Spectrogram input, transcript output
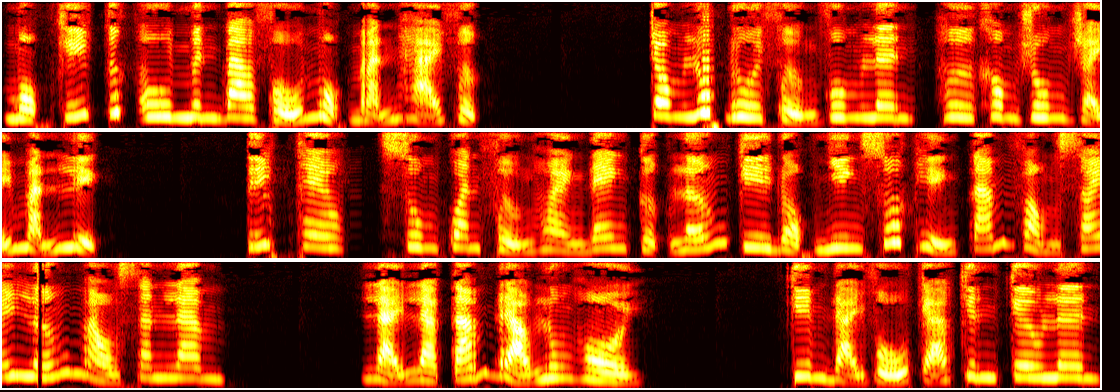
Một khí tức u minh bao phủ một mảnh hải vực. Trong lúc đuôi phượng vung lên, hư không rung rẩy mãnh liệt. Tiếp theo, xung quanh phượng hoàng đen cực lớn kia đột nhiên xuất hiện tám vòng xoáy lớn màu xanh lam. Lại là tám đạo luân hồi. Kim đại vũ cả kinh kêu lên.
